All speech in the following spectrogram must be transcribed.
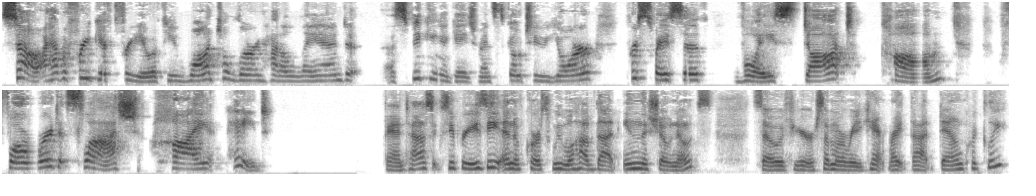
So, I have a free gift for you. If you want to learn how to land uh, speaking engagements, go to your persuasive voice.com forward slash high paid. Fantastic, super easy. And of course, we will have that in the show notes. So if you're somewhere where you can't write that down quickly,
